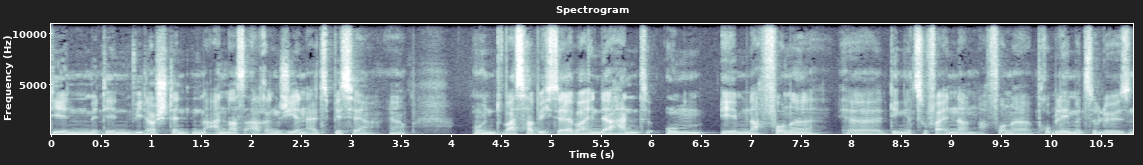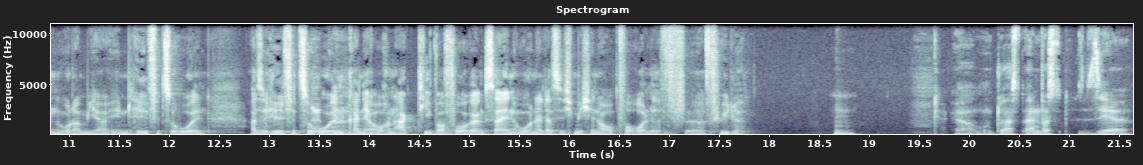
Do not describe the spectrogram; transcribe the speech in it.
den, mit den Widerständen anders arrangieren als bisher? Ja? Und was habe ich selber in der Hand, um eben nach vorne äh, Dinge zu verändern, nach vorne Probleme mhm. zu lösen oder mir eben Hilfe zu holen? Also Hilfe zu holen kann ja auch ein aktiver Vorgang sein, ohne dass ich mich in einer Opferrolle äh, fühle. Hm. Ja, und du hast ein was sehr,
